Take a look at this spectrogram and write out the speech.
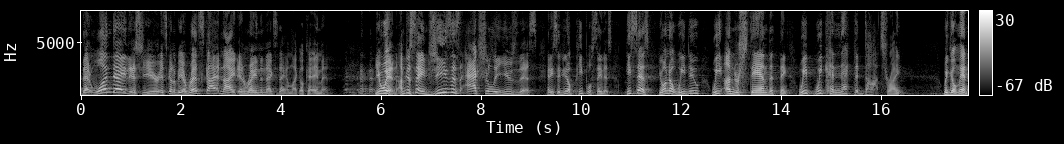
that one day this year it's going to be a red sky at night and rain the next day. I'm like, okay, amen. You win. I'm just saying, Jesus actually used this. And he said, You know, people say this. He says, You want to know what we do? We understand the thing, we, we connect the dots, right? We go, man,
